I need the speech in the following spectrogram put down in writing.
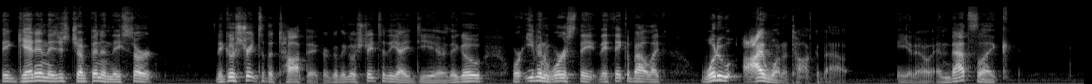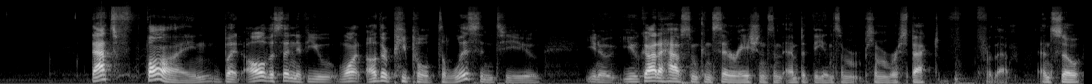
they get in they just jump in and they start they go straight to the topic or they go straight to the idea or they go or even worse they they think about like what do i want to talk about? You know and that's like that's fine but all of a sudden if you want other people to listen to you you know you've got to have some consideration some empathy and some some respect for them. And so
